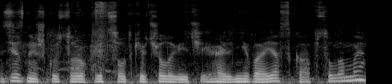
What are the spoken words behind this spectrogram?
Зі знижкою 40% чоловічий гель Нівея з капсулами.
